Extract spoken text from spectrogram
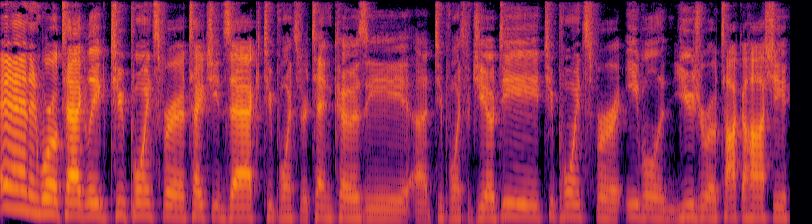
And in World Tag League, two points for Taichi and Zack, two points for Ten Cozy, uh, two points for God, two points for Evil and Yujiro Takahashi.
